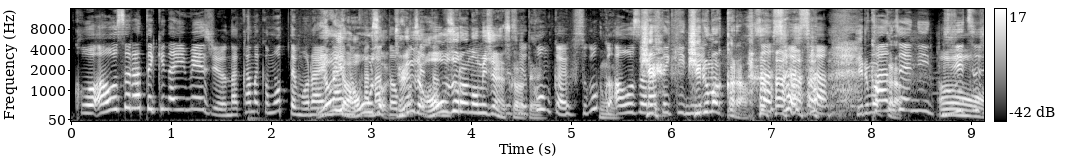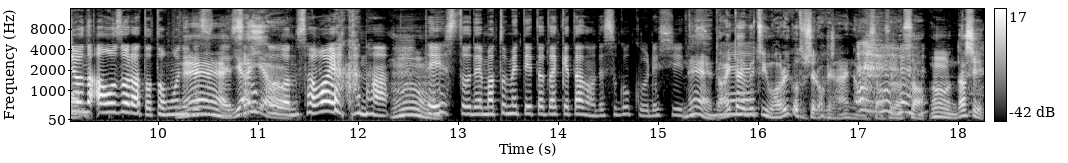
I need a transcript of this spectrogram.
こう青空的なイメージをなかなか持ってもらえないのかなと思ってた全然青空のみじゃないですか今回すごく青空的に、うんひ昼間っからそうそうそう 完全に事実上の青空とともにですねねえ。いやいや。すごくあの爽やかなうんテイストでまとめていただけたのですごく嬉しいですね。ね大体別に悪いことしてるわけじゃないんだからさそれはさ、うん、だし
